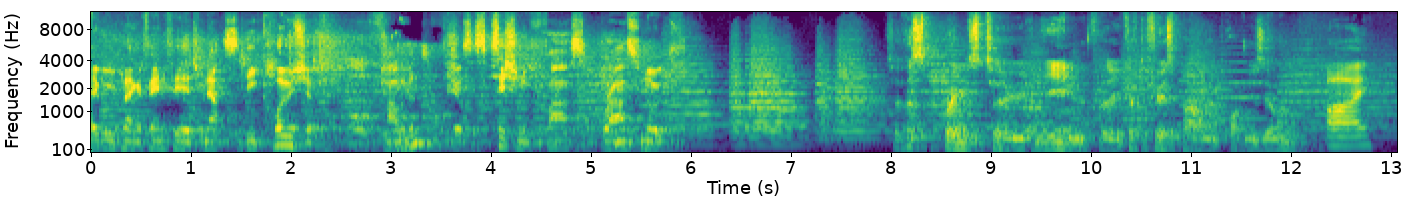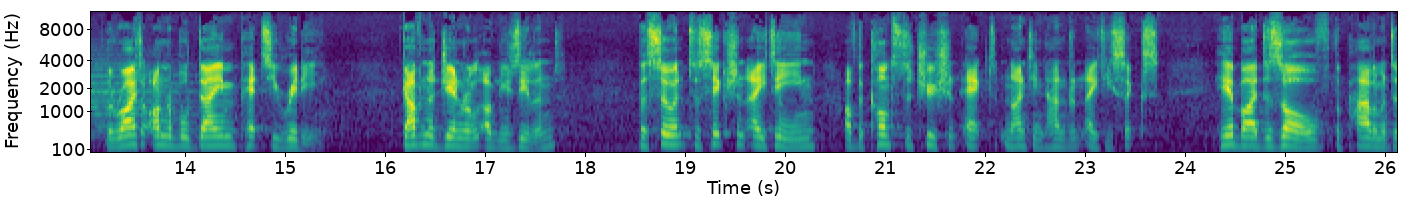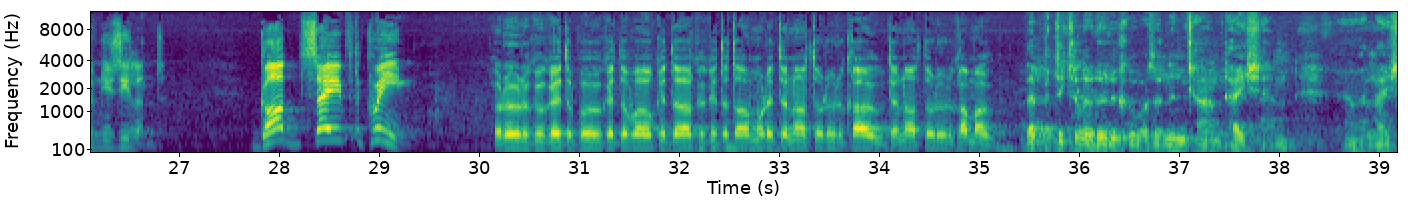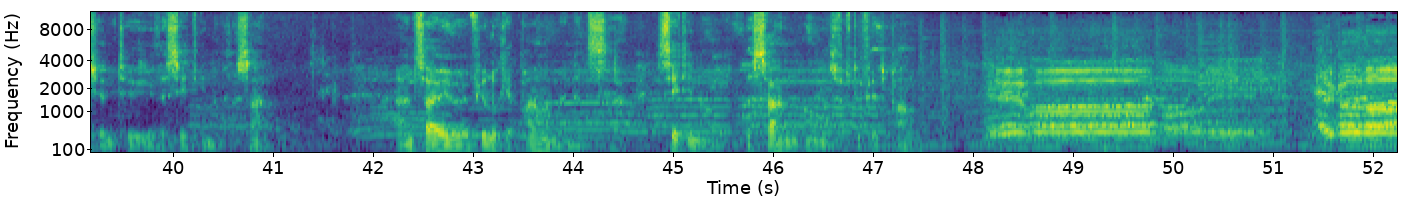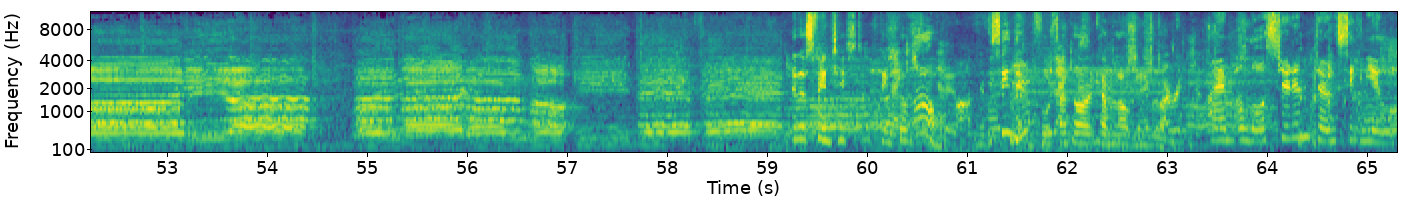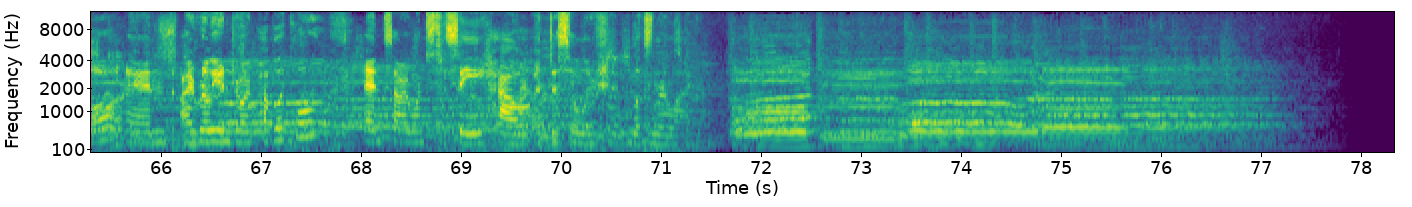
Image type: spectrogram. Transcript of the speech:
Today we'll be playing a fanfare to announce the closure of Parliament. It's a succession of fast brass notes. So this brings to an end the 51st Parliament of New Zealand. I, the Right Honourable Dame Patsy Reddy, Governor General of New Zealand, pursuant to Section 18 of the Constitution Act 1986, hereby dissolve the Parliament of New Zealand. God save the Queen! That particular ruruku was an incantation in relation to the setting of the sun. And so if you look at Parliament, it's uh, setting of the sun on this 51st Parliament. Whenua. And it's fantastic. I thought, oh, I've never seen that before, so I thought I'd come along and have a look. I'm a law student doing second year law and I really enjoy public law and so I wanted to see how a dissolution looks in real life.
